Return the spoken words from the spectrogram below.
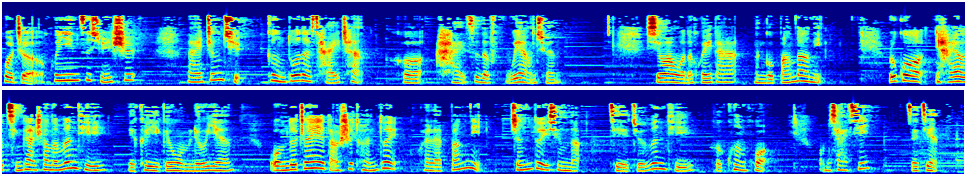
或者婚姻咨询师，来争取更多的财产。和孩子的抚养权，希望我的回答能够帮到你。如果你还有情感上的问题，也可以给我们留言，我们的专业导师团队会来帮你针对性的解决问题和困惑。我们下期再见。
